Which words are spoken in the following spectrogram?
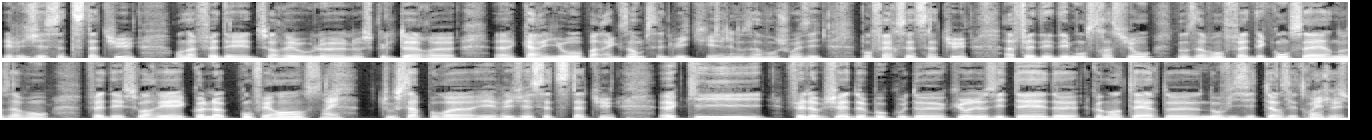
ériger cette statue. On a fait des soirées où le, le sculpteur euh, euh, Carillo, par exemple, c'est lui qui nous avons choisi pour faire cette statue, a fait des démonstrations. Nous avons fait des concerts. Nous avons fait des soirées, colloques, conférences Ouais. Tout ça pour euh, ériger cette statue euh, qui fait l'objet de beaucoup de curiosité, de commentaires de nos visiteurs étrangers.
